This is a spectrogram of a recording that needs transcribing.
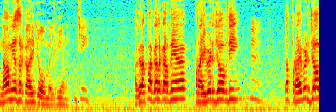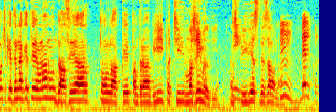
ਨਾ ਉਹਨੀਆਂ ਸਰਕਾਰੀ ਜੌਬ ਮਿਲ ਰਹੀਆਂ ਨੇ। ਜੀ। ਅਗਰ ਆਪਾਂ ਗੱਲ ਕਰਦੇ ਹਾਂ ਪ੍ਰਾਈਵੇਟ ਜੌਬ ਦੀ ਤਾਂ ਪ੍ਰਾਈਵੇਟ ਜੌਬ 'ਚ ਕਿਤੇ ਨਾ ਕਿਤੇ ਉਹਨਾਂ ਨੂੰ 10000 ਤੋਂ ਲਾ ਕੇ 15 20 25 ਮਸੇ ਹੀ ਮਿਲਦੀ ਹੈ ਜੀ। ਐਕਸਪੀਰੀਅੰਸ ਦੇ ਹਿਸਾਬ ਨਾਲ। ਹੂੰ ਬਿਲਕੁਲ।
